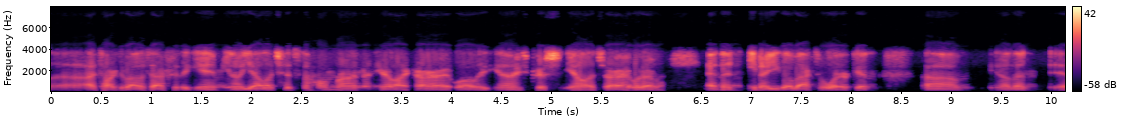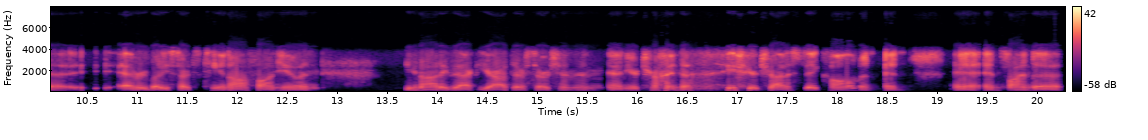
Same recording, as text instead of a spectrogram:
uh, I talked about this after the game. You know, Yelich hits the home run, and you're like, all right, well, you know, he's Christian Yelich, all right, whatever. And then you know, you go back to work, and um, you know, then uh, everybody starts teeing off on you, and you're not exactly you're out there searching, and and you're trying to you're trying to stay calm and and and, find a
